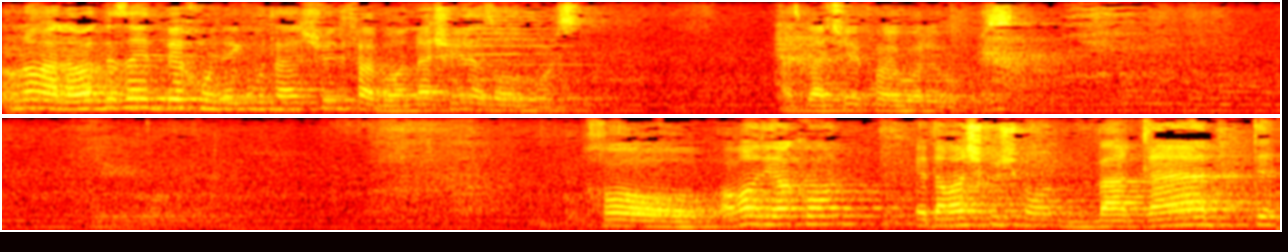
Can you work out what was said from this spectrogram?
اونم علامت بزنید بخونید. اگه متوجه شدید فبا. نشید از آقا بپرسید. از بچه پای بالا بپرسید. خب آقا نیا کن. ادامهش گوش کن. وقد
